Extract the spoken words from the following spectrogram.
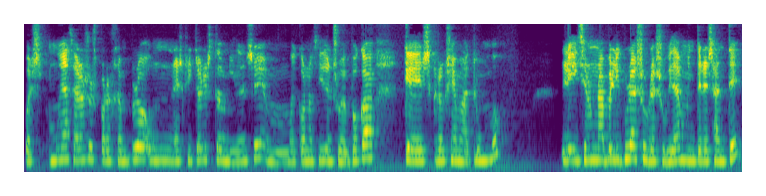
pues muy azarosos. Por ejemplo, un escritor estadounidense muy conocido en su época, que es creo que se llama Trumbo, le hicieron una película sobre su vida muy interesante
